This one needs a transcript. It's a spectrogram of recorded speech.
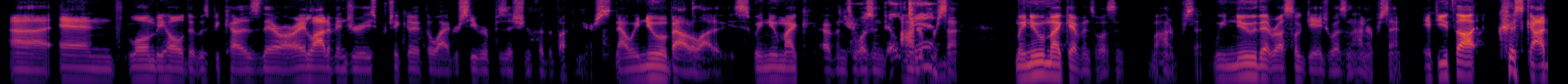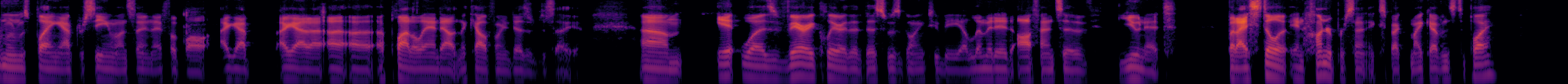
Uh, and lo and behold, it was because there are a lot of injuries, particularly at the wide receiver position for the Buccaneers. Now we knew about a lot of these. We knew Mike Evans was wasn't built 100. in. percent We knew Mike Evans wasn't 100%. We knew that Russell Gage wasn't 100%. If you thought Chris Godwin was playing after seeing him on Sunday Night Football, I got I got a, a, a plot of land out in the California desert to sell you. Um, it was very clear that this was going to be a limited offensive unit, but I still in 100% expect Mike Evans to play.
